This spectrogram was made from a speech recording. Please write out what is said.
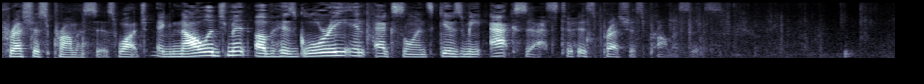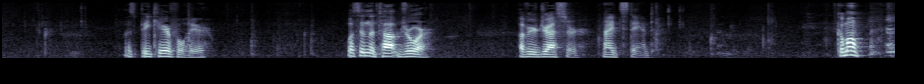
precious promises. Watch. Mm-hmm. Acknowledgement of His glory and excellence gives me access to His precious promises. Let's be careful here. What's in the top drawer of your dresser, nightstand? Come on.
